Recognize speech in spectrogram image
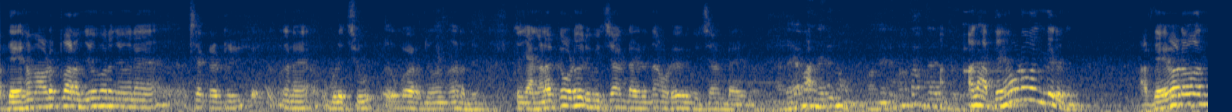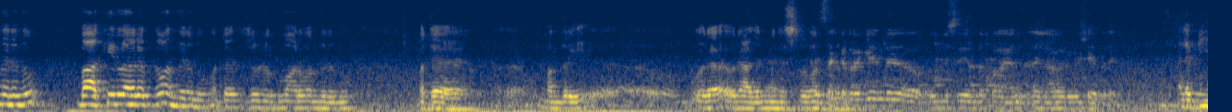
അദ്ദേഹം അവിടെ പറഞ്ഞു പറഞ്ഞു അങ്ങനെ സെക്രട്ടറി ഇങ്ങനെ വിളിച്ചു പറഞ്ഞു എന്ന് പറഞ്ഞു. പക്ഷെ ഞങ്ങളൊക്കെ അവിടെ ഒരുമിച്ചാണ്ടായിരുന്നു അവിടെ ഒരുമിച്ചാണ്ടായിരുന്നു അദ്ദേഹം വന്നിരുന്നു. വന്നിരുന്നു സംസാരിച്ചു. അല്ല അദ്ദേഹം അവിടെ വന്നിരുന്നു. അദ്ദേഹം അവിടെ വന്നിരുന്നു. ബാക്കിയുള്ളവരൊക്കെ വന്നിരുന്നു. മറ്റേ സുനിൽകുമാർ വന്നിരുന്നു. മറ്റേ മന്ത്രി ഒരു- രാജൻ വിഷയത്തിൽ? അല്ല ഈ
